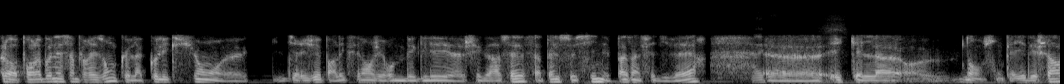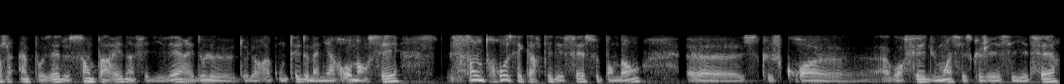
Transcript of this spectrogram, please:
Alors, pour la bonne et simple raison que la collection euh, dirigé par l'excellent Jérôme Béglé euh, chez Grasset, s'appelle Ceci n'est pas un fait divers, euh, et qu'elle a, dans son cahier des charges, imposait de s'emparer d'un fait divers et de le, de le raconter de manière romancée, sans trop s'écarter des faits cependant, euh, ce que je crois euh, avoir fait, du moins c'est ce que j'ai essayé de faire.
